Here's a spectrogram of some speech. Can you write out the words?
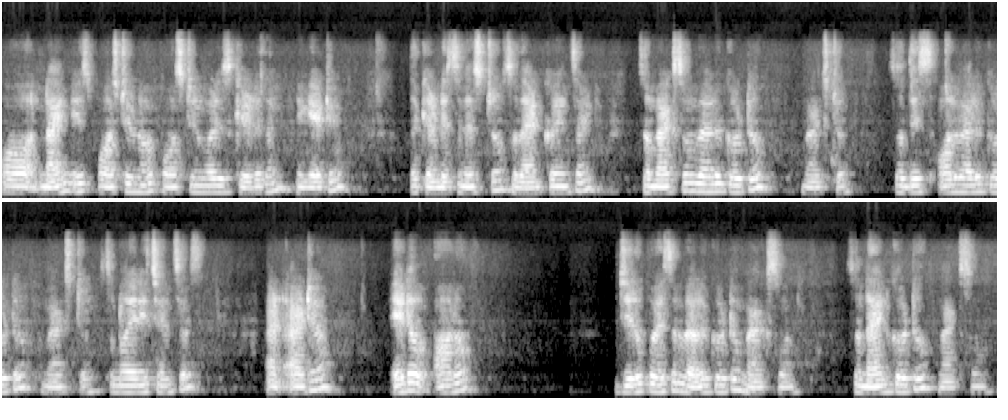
or 9 is positive now. Positive number is greater than negative. The condition is true so that coincide so maximum value go to max 2 so this all value go to max 2 so no any chances. And at here 8 of r of 0 percent value go to max 1 so 9 go to max 1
